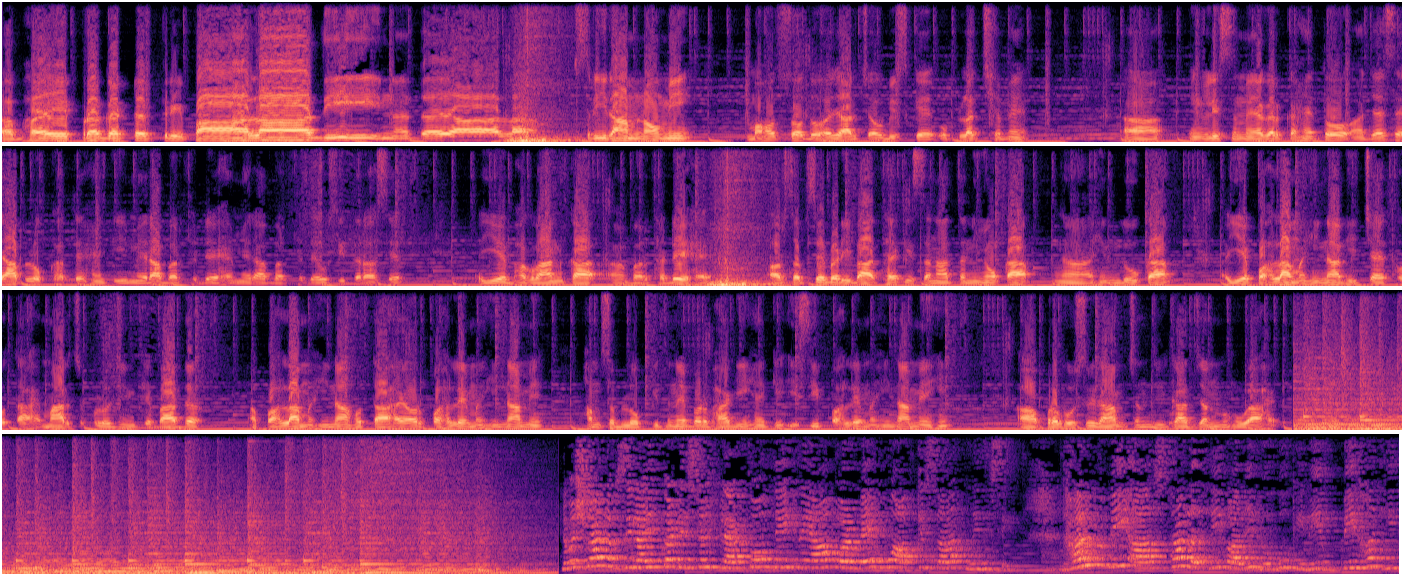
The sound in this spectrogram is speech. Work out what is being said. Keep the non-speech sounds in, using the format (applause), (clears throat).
अभय प्रगट कृपाला दीन दयाला। श्री राम नवमी महोत्सव 2024 के उपलक्ष्य में इंग्लिश में अगर कहें तो जैसे आप लोग कहते हैं कि मेरा बर्थडे है, मेरा बर्थडे, उसी तरह से ये भगवान का बर्थडे है। और सबसे बड़ी बात है कि सनातनियों का हिंदू का ये पहला महीना भी चैत होता है। मार्च क्लोजिंग के बाद पहला महीना होता है और पहले महीना में हम सब लोग कितने बड़भागी हैं कि इसी पहले महीना में ही प्रभु श्री रामचंद्र जी का जन्म हुआ है।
